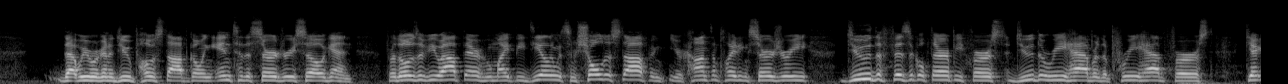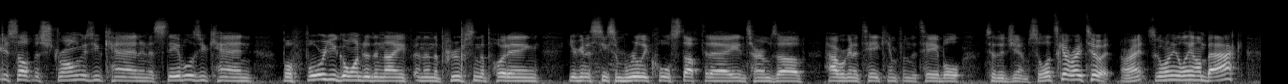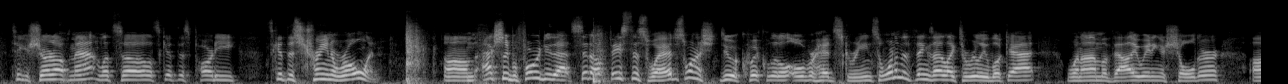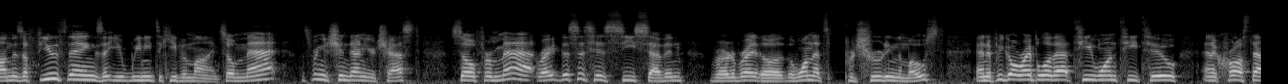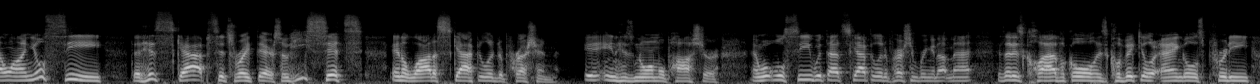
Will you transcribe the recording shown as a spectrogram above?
that we were going to do post-op going into the surgery. So again, for those of you out there who might be dealing with some shoulder stuff and you're contemplating surgery, do the physical therapy first, do the rehab or the prehab first. Get yourself as strong as you can and as stable as you can before you go under the knife, and then the proof's in the pudding. You're going to see some really cool stuff today in terms of how we're going to take him from the table to the gym. So let's get right to it. All right. So go on, you lay on back, take your shirt off, Matt, and let's uh, let's get this party, let's get this train a rolling. Um, actually, before we do that, sit up, face this way. I just want to do a quick little overhead screen. So one of the things I like to really look at when I'm evaluating a shoulder, um, there's a few things that you, we need to keep in mind. So Matt, let's bring your chin down to your chest. So for Matt, right, this is his C7 vertebrae, the, the one that's protruding the most. And if we go right below that, T1, T2, and across that line, you'll see that his scap sits right there. So he sits in a lot of scapular depression in, in his normal posture. And what we'll see with that scapular depression, bring it up, Matt, is that his clavicle, his clavicular angle is pretty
